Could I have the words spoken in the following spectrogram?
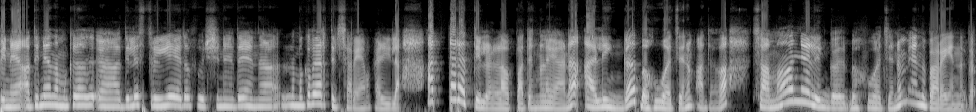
പിന്നെ അതിനെ നമുക്ക് അതിൽ സ്ത്രീ ഏതോ പുരുഷനേതോ എന്ന് നമുക്ക് വേർതിരിച്ചറിയാൻ കഴിയില്ല. അത്തരത്തിലുള്ള പദങ്ങളെയാണ് അലിംഗ ബഹുവചനം അഥവാ സമാന്യലിംഗ ബഹുവചനം എന്ന് പറയുന്നത്.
